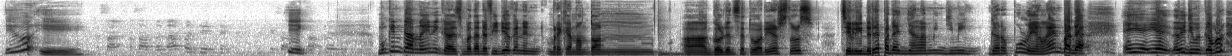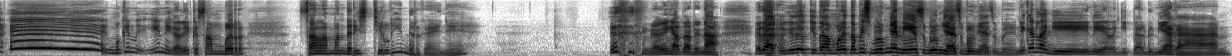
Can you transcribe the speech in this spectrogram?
Yo i. Mungkin karena ini kali sempat ada video kan yang mereka nonton uh, Golden State Warriors terus cheerleadernya pada nyalamin Jimmy Garoppolo yang lain pada eh iya iya tapi Jimmy Garoppolo eh mungkin ini kali kesamber salaman dari cheerleader kayaknya ya. Tapi nggak tahu deh. Nah, udah kalau gitu kita mulai. Tapi sebelumnya nih, sebelumnya, sebelumnya, sebelumnya. Ini kan lagi ini ya, lagi Piala Dunia kan.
